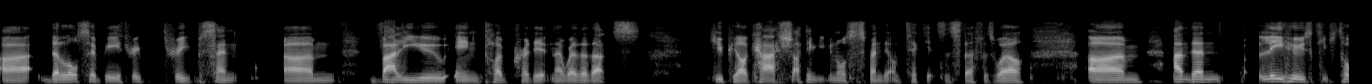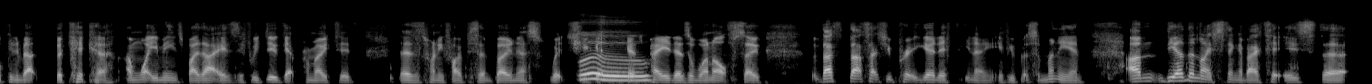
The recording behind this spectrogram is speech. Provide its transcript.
Uh, there'll also be three three percent um, value in club credit. Now, whether that's QPR cash, I think you can also spend it on tickets and stuff as well. Um, and then Lee Hoos keeps talking about the kicker, and what he means by that is if we do get promoted, there's a 25% bonus, which you get, gets paid as a one-off. So that's that's actually pretty good if you know if you put some money in. Um, the other nice thing about it is that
